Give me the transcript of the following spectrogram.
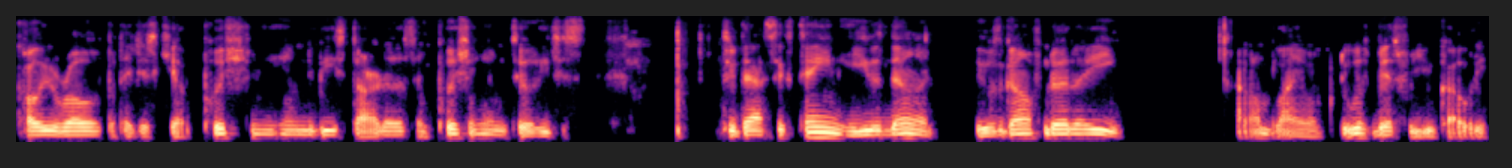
Cody Rhodes, but they just kept pushing him to be Stardust and pushing him until he just 2016 he was done. He was gone from WWE. I don't blame him. Do what's best for you, Cody.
